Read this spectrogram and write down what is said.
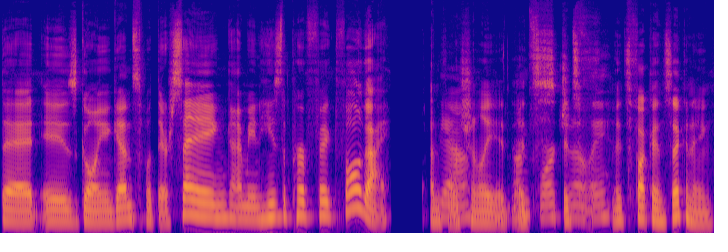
that is going against what they're saying. I mean, he's the perfect fall guy. Unfortunately, it, it's unfortunately. it's it's fucking sickening.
